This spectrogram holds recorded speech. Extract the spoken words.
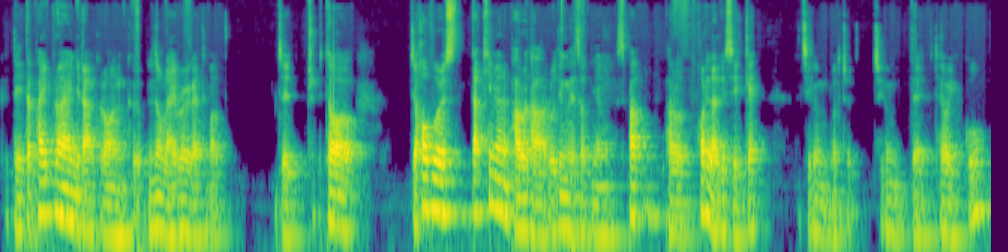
그 데이터 파이프라인이랑 그런 그 분석 라이브러리 같은 거, 이제 주피터 이제 허브를 딱 키면은 바로 다 로딩돼서 그냥 스팟 바로 query 날릴 수 있게 지금 뭐 저- 지금 되, 되어 있고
